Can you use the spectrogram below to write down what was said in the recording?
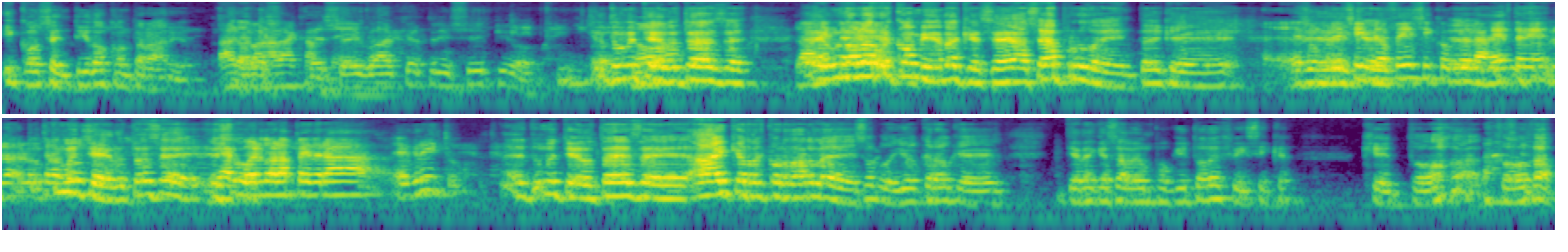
y con sentido contrario. Ah, es igual que el principio. ¿Tú me No. entiendes? Entonces, La eh, uno le recomienda que sea, sea prudente, que... Es un eh, principio físico que la gente lo- lo ¿tú me traduce entiendes? Entonces, De eso- acuerdo a la pedra, el grito. Eh, ¿Tú me entiendes? Entonces, eh, hay que recordarle eso, porque yo creo que tiene que saber un poquito de física, que toda, toda,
